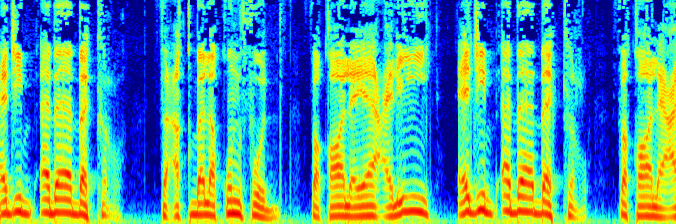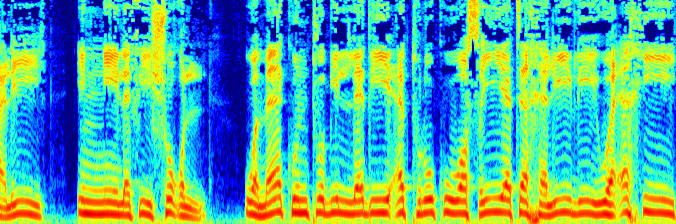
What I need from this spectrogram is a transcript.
أجب أبا بكر. فأقبل قنفذ فقال يا علي أجب أبا بكر. فقال علي إني لفي شغل وما كنت بالذي أترك وصية خليلي وأخي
